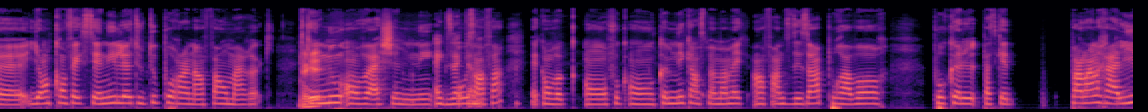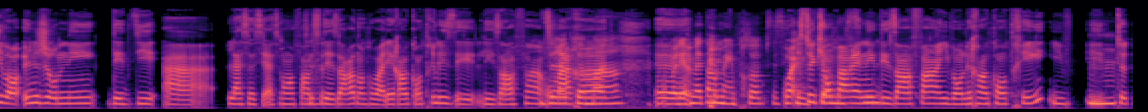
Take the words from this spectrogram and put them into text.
euh, ils ont confectionné le toutou pour un enfant au Maroc. Que nous, on va acheminer Exactement. aux enfants. Fait qu'on va. On, faut qu'on communique en ce moment avec Enfants du désert pour avoir. Pour que. Parce que pendant le rallye, il va y avoir une journée dédiée à l'association Enfants du ça. désert. Donc, on va aller rencontrer les, les enfants au Maroc. Directement. On va Euh, les remettre en main propre. Ouais, ceux qui ont parrainé des enfants, ils vont les rencontrer. Ils- et Mhm. tout-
